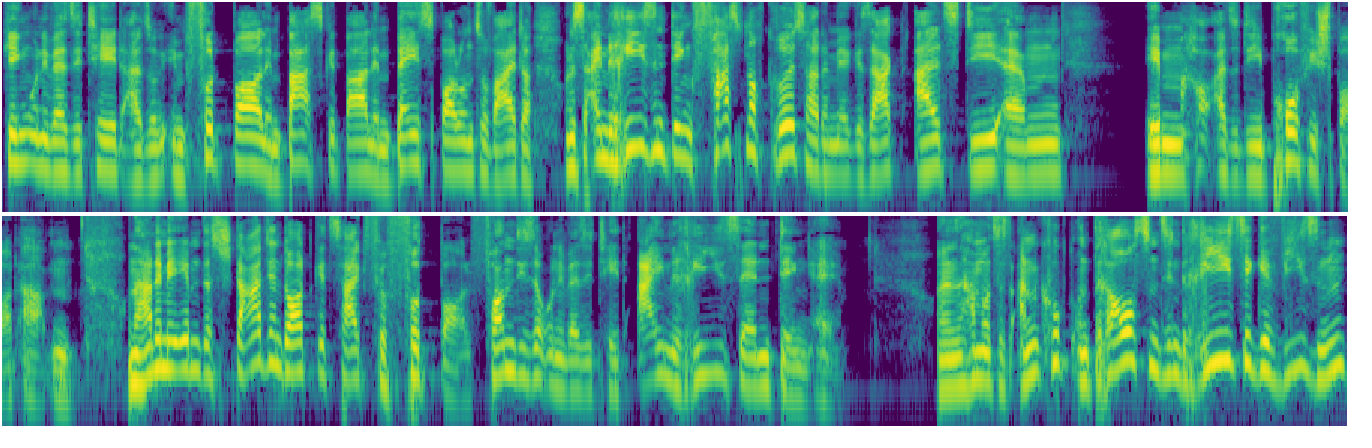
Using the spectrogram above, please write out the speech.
gegen Universität, also im Football, im Basketball, im Baseball und so weiter. Und es ist ein Riesending, fast noch größer, hat er mir gesagt, als die, ähm, eben, also die Profisportarten. Und dann hat er mir eben das Stadion dort gezeigt für Football von dieser Universität. Ein Riesending, ey. Und dann haben wir uns das angeguckt und draußen sind riesige Wiesen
